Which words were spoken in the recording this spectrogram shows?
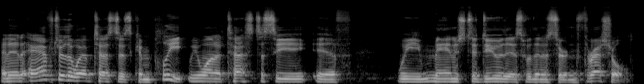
And then after the web test is complete, we want to test to see if we manage to do this within a certain threshold.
